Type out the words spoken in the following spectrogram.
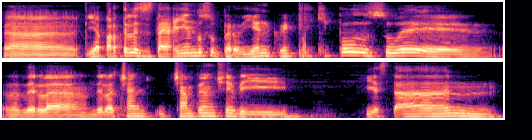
Ah, y aparte les está yendo súper bien. ¿Qué, equipo sube de la, de la Championship y, y está en,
